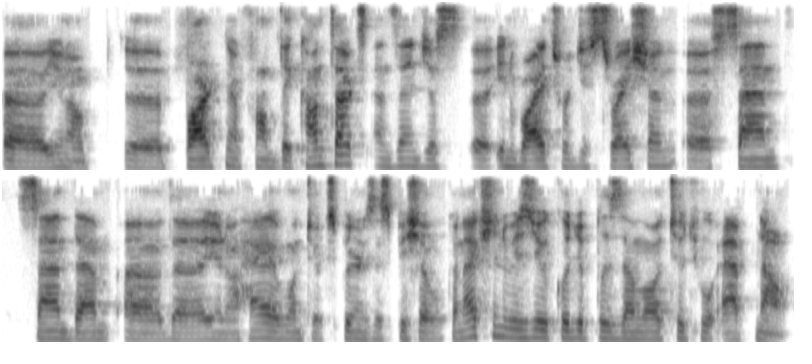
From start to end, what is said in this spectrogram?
uh, you know the partner from the contacts, and then just uh, invite registration, uh, send send them uh, the you know hey I want to experience a special connection with you. Could you please download Totwoo app now?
